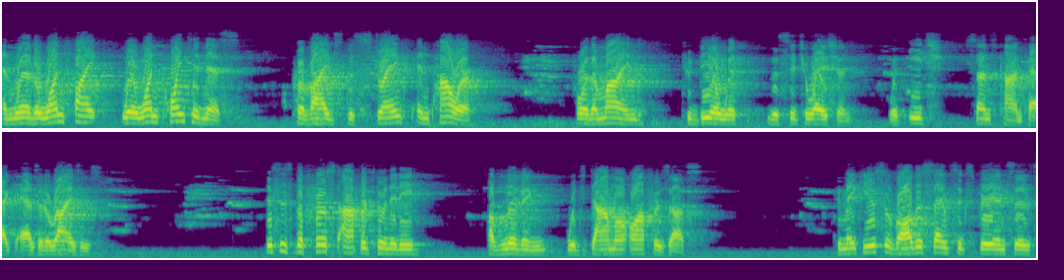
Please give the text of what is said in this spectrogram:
And where the one fight, where one pointedness provides the strength and power for the mind to deal with the situation, with each sense contact as it arises. This is the first opportunity of living which Dhamma offers us. To make use of all the sense experiences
